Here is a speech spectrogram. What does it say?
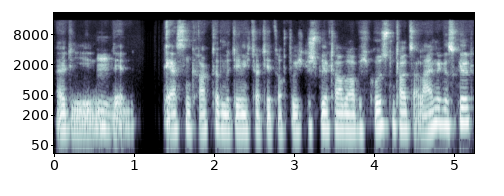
Äh, die, mhm. der, ersten Charakter, mit dem ich das jetzt auch durchgespielt habe, habe ich größtenteils alleine geskillt.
